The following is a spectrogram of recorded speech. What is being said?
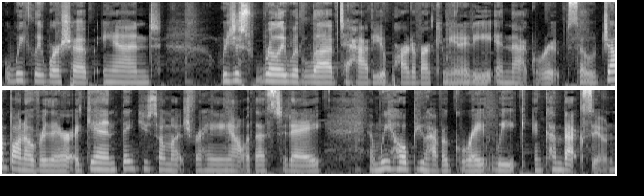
weekly worship, and we just really would love to have you a part of our community in that group. So jump on over there. Again, thank you so much for hanging out with us today, and we hope you have a great week and come back soon.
